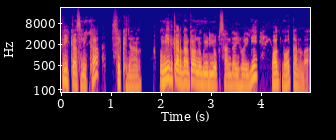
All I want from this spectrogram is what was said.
ਤਰੀਕਾ ਸਲੀਕਾ ਸਿੱਖ ਜਾਣ। ਉਮੀਦ ਕਰਦਾ ਤੁਹਾਨੂੰ ਵੀਡੀਓ ਪਸੰਦ ਆਈ ਹੋਵੇਗੀ ਬਹੁਤ ਬਹੁਤ ਧੰਨਵਾਦ।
